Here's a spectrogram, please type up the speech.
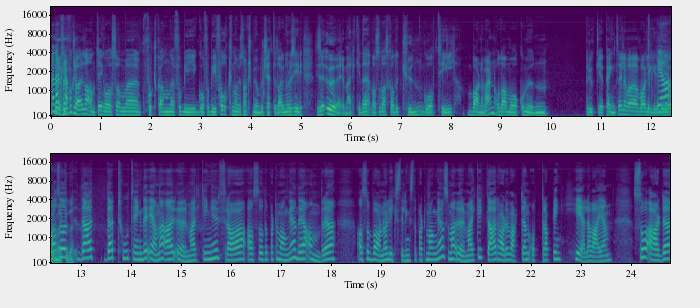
Men Bare for å forklare en annen ting også, som eh, fort kan forbi, gå forbi folk når vi snakker så mye om budsjett i dag. Når du sier disse øremerkede, altså da skal det kun gå til barnevern, og da må kommunen bruke pengene til? Eller hva, hva ligger i de altså, øremerkede? Altså, det, er, det, er, to ting. Det ene er øremerkinger fra altså, departementet. Det andre altså Barne- og likestillingsdepartementet, som er øremerket. Der har det vært en opptrapping hele veien. Så er det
